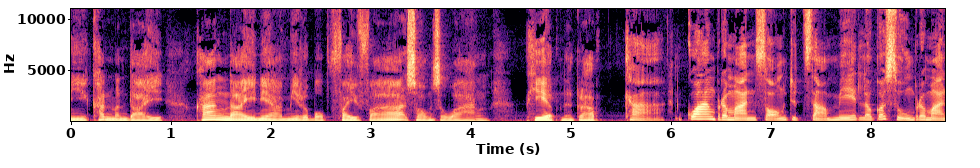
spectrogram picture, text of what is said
มีขั้นบันไดข้างในเนี่ยมีระบบไฟฟ้าส่องสว่างเพียบนะครับ ค่ะ กว้างประมาณ 2.3 เมตร แล้วก็สูงประมาณ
